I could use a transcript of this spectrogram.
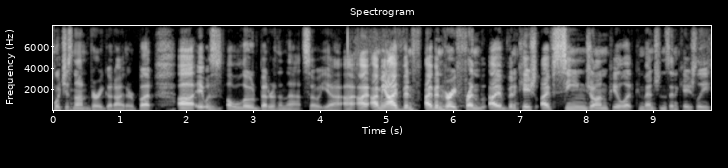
which is not very good either. But uh, it was a load better than that. So yeah, I I mean I've been I've been very friendly. I've been occasionally I've seen John Peel at conventions and occasionally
